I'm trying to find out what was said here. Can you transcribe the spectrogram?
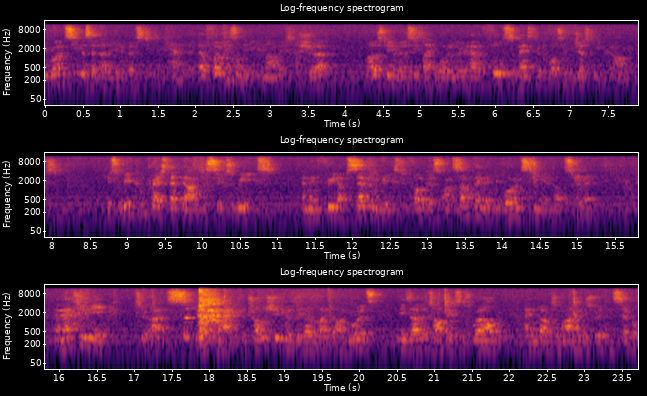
You won't see this at other universities in Canada. They'll focus on the economics for sure. Most universities like Waterloo have a full semester course of just economics. Okay, so we've compressed that down to six weeks and then freed up seven weeks to focus on something that you won't see elsewhere. And that's unique to us. In fact, the troubleshooting was developed by Don Woods, these other topics as well. And Dr. Marlin has written several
